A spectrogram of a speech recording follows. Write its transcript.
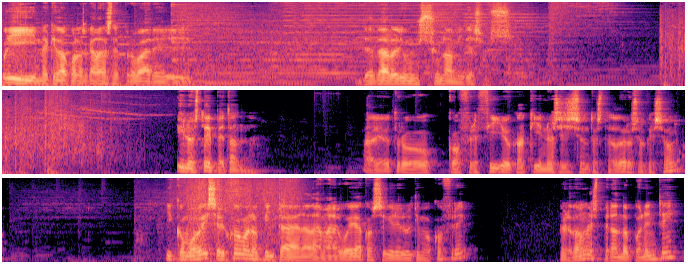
Uy, me he quedado con las ganas de probar el... De darle un tsunami de esos. Y lo estoy petando. Vale, otro cofrecillo que aquí no sé si son tostadores o qué son. Y como veis, el juego no pinta nada mal. Voy a conseguir el último cofre. Perdón, esperando oponente.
